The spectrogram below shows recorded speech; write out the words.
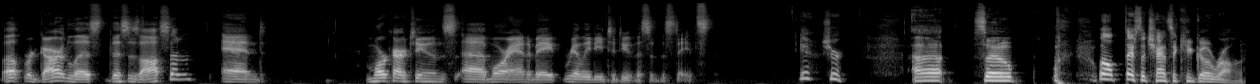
Well, regardless, this is awesome, and more cartoons, uh, more anime really need to do this in the states. Yeah, sure. Uh, so, well, there's a chance it could go wrong,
